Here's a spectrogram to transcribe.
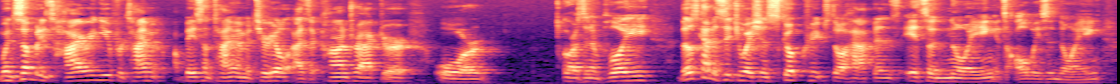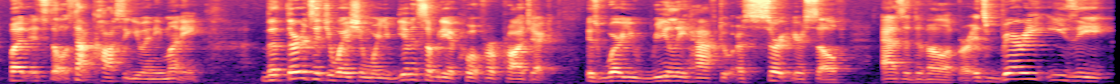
When somebody's hiring you for time based on time and material as a contractor or or as an employee, those kind of situations, scope creep still happens. It's annoying. It's always annoying, but it's still, it's not costing you any money. The third situation where you've given somebody a quote for a project is where you really have to assert yourself as a developer. It's very easy.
